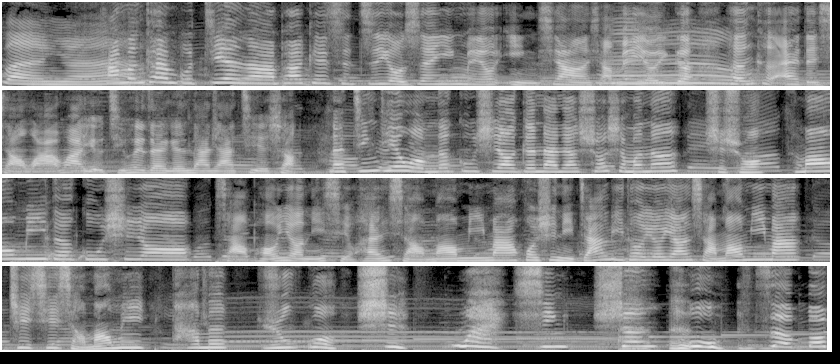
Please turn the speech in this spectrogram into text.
粉圆，他们看不见啊，Podcast 只有声音没有影像。小妹有一个很可爱的小娃娃，有机会再跟大家介绍。那今天我们的故事要跟大家说什么呢？是说猫咪的故事哦。小朋友，你喜欢小猫咪吗？或是你家里头有养小猫咪吗？这些小猫咪，它们如果是外星生物怎么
